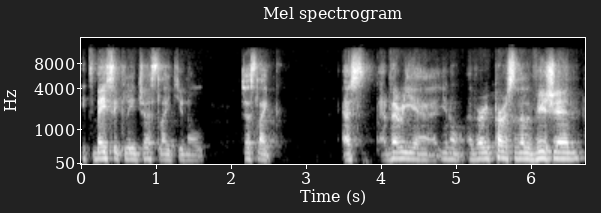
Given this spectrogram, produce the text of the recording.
It's basically just like you know just like as a very uh, you know a very personal vision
